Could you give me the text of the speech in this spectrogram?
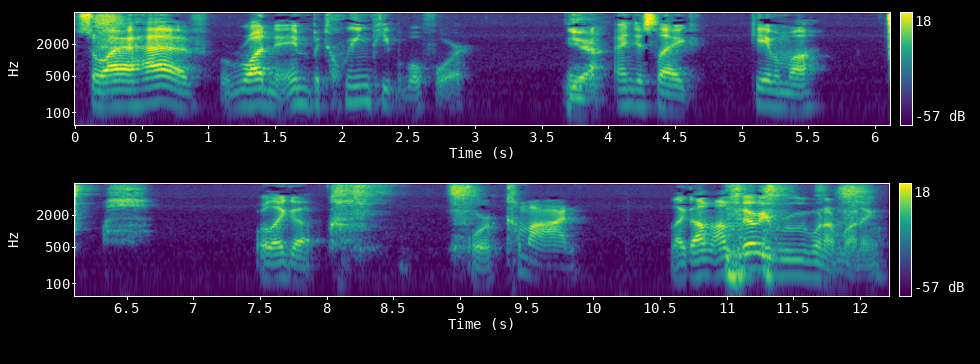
So I have run in between people before Yeah. and just like gave them a or like a or come on like i'm, I'm very rude when i'm running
